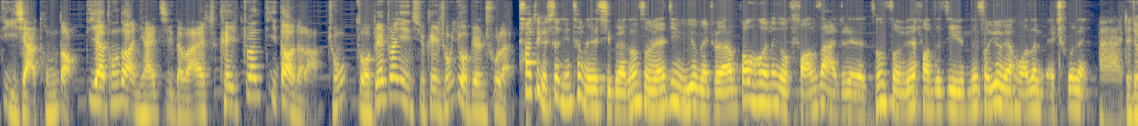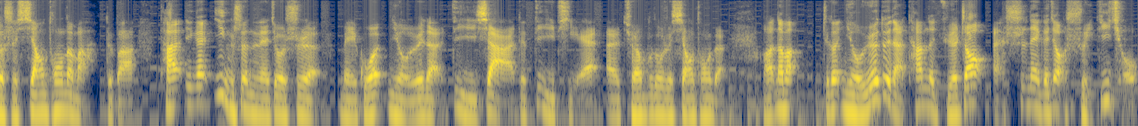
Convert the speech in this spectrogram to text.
地下通道。地下通道你还记得吧？哎，是可以钻地道的了。从左边钻进去，可以从右边出来。它这个设定特别的奇怪，从左边进去，右边出来。包括那个房子啊之类的，从左边房子进去，能从右边房子里面出来。哎，这就是相通的嘛，对吧？它应该映射的呢，就是美国纽约的地下的地铁，哎，全部都是相通的。好，那么这个纽约队呢，他们的绝招，哎，是那个叫水滴球，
